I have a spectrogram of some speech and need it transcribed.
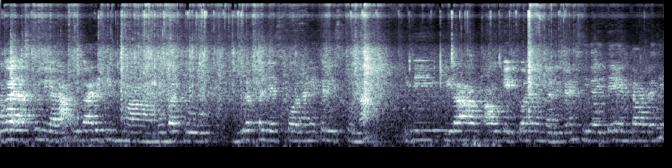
ఉగాది వస్తుంది కదా. ఉగాదికి మా బొబ్బట్లు బురప్పలు చేసుకోవాలని అయితే తీసుకున్నా. ఇది కిలో పావుకి ఎక్కువనే ఉందండి ఫ్రెండ్స్. ఇదైతే ఎంత పడ్డది?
